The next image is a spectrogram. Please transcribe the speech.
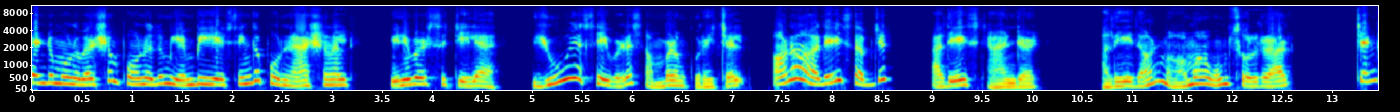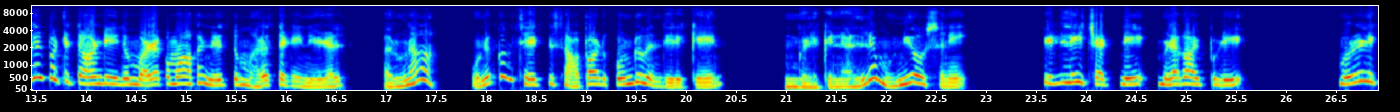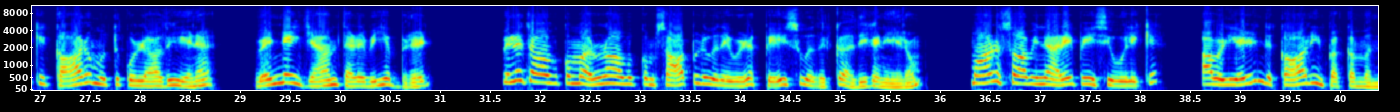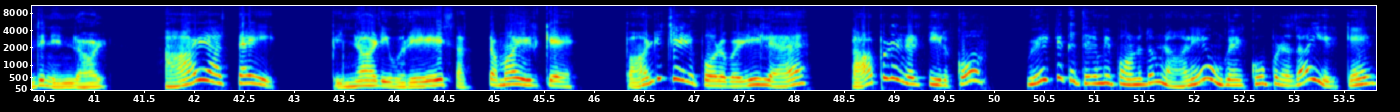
ரெண்டு மூணு வருஷம் போனதும் எம்பிஏ சிங்கப்பூர் நேஷனல் யூனிவர்சிட்டியில் யூஎஸ்ஏ விட சம்பளம் குறைச்சல். ஆனால் அதே சப்ஜெக்ட் அதே ஸ்டாண்டர்ட் அதே தான் மாமாவும் சொல்கிறார் செங்கல்பட்டு தாண்டியதும் வழக்கமாக நிறுத்தும் மரத்தடி நிழல். அருணா உனக்கும் சேர்த்து சாப்பாடு கொண்டு வந்திருக்கேன். உங்களுக்கு நல்ல முன் யோசனை. இட்லி சட்னி மிளகாய்ப்பொடி முரளிக்கு காரம் ஒத்துக்கொள்ளாது என வெண்ணெய் ஜாம் தடவிய பிரெட் வினதாவுக்கும் அருணாவுக்கும் சாப்பிடுவதை விட பேசுவதற்கு அதிக நேரம். மானசாவின் அலைபேசி ஒலிக்க அவள் எழுந்து காரின் பக்கம் வந்து நின்றாள். ஹாய் அத்தை பின்னாடி ஒரே சத்தமாக இருக்கே பாண்டிச்சேரி போகிற வழியில் சாப்பிட நிறுத்தியிருக்கோம். வீட்டுக்கு திரும்பி போனதும் நானே உங்களை கூப்பிடதா இருக்கேன்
